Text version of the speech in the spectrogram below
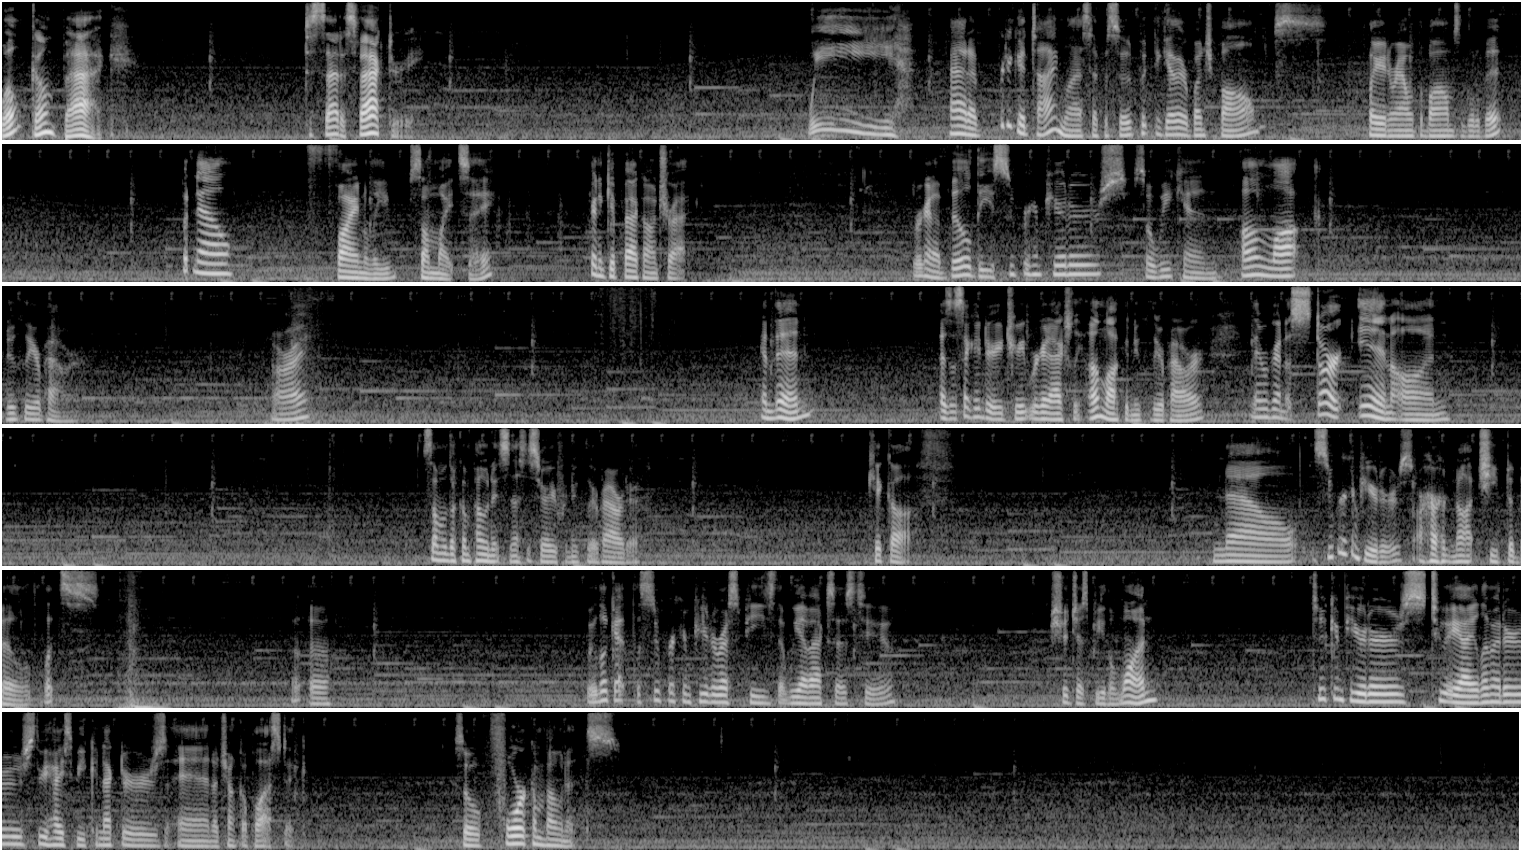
Welcome back to Satisfactory. We had a pretty good time last episode putting together a bunch of bombs, playing around with the bombs a little bit. But now, finally, some might say, we're going to get back on track. We're going to build these supercomputers so we can unlock nuclear power. All right. And then, as a secondary treat, we're going to actually unlock the nuclear power. And then we're going to start in on some of the components necessary for nuclear power to kick off. Now, supercomputers are not cheap to build. Let's... Uh-oh. We look at the supercomputer recipes that we have access to. Should just be the one. Two computers, two AI limiters, three high-speed connectors, and a chunk of plastic. So four components.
